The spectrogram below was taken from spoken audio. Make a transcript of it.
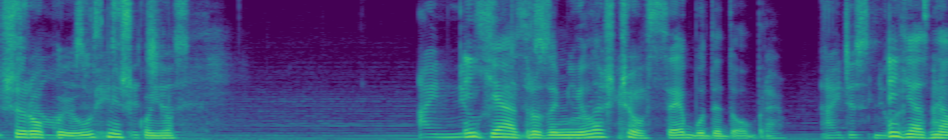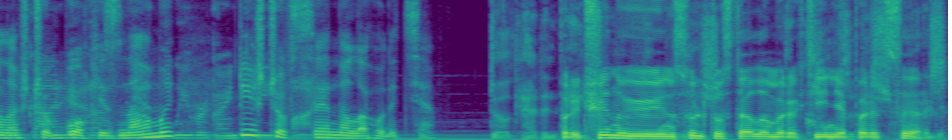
широкою усмішкою, я зрозуміла, що все буде добре. Я знала, що Бог із нами і що все налагодиться. Причиною інсульту стало мерехтіння передсердь,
